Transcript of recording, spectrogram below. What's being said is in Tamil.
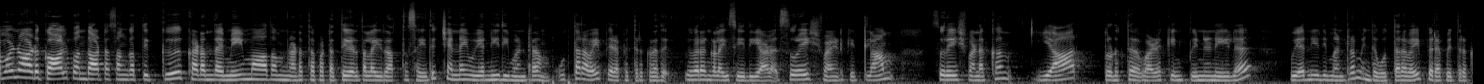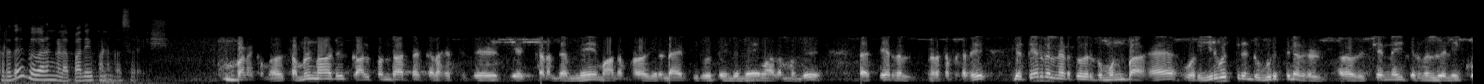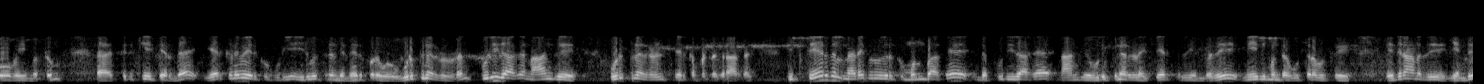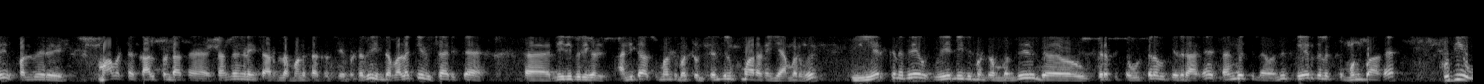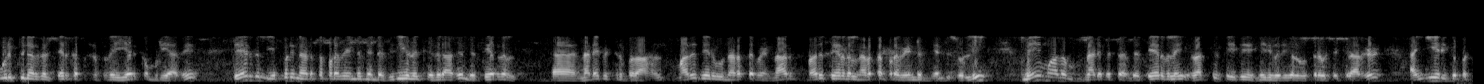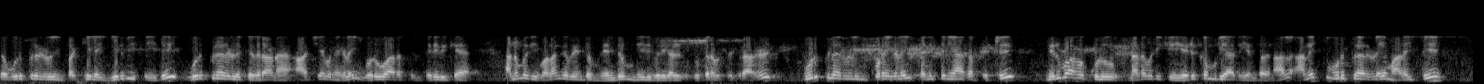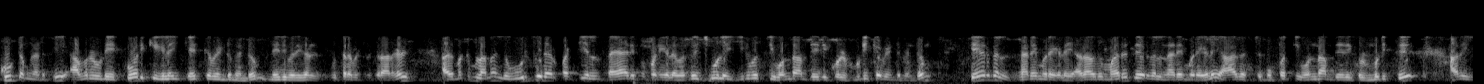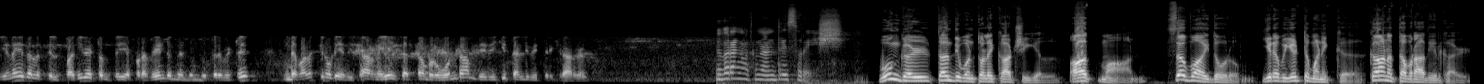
தமிழ்நாடு கால்பந்தாட்ட சங்கத்திற்கு கடந்த மே மாதம் நடத்தப்பட்ட தேர்தலை ரத்து செய்து சென்னை உயர்நீதிமன்றம் உத்தரவை பிறப்பித்திருக்கிறது. விவரங்களை செய்தியாளர் சுரேஷ் கேட்கலாம். சுரேஷ் வணக்கம். யார் தொடுத்த வழக்கின் பின்னணியில் உயர்நீதிமன்றம் இந்த உத்தரவை பிறப்பித்திருக்கிறது? விவரங்களை பதிவு பண்ணுங்க சுரேஷ். வணக்கம். அதாவது தமிழ்நாடு கால்பந்தாட்ட கழகத்துக்கு கடந்த மே மாதம் அதாவது இரண்டாயிரத்தி இருபத்தி ஐந்து மே மாதம் வந்து தேர்தல் நடத்தப்பட்டது. இந்த தேர்தல் நடத்துவதற்கு முன்பாக ஒரு இருபத்தி ரெண்டு உறுப்பினர்கள் அதாவது சென்னை திருநெல்வேலி கோவை மற்றும் திருச்சியைச் சேர்ந்த ஏற்கனவே இருக்கக்கூடிய இருபத்தி ரெண்டு நெருப்புற உறுப்பினர்களுடன் புதிதாக நான்கு உறுப்பினர்கள் சேர்க்கப்பட்டிருக்கிறார்கள். இத்தேர்தல் நடைபெறுவதற்கு முன்பாக இந்த புதிதாக நான்கு உறுப்பினர்களை சேர்த்தது என்பது நீதிமன்ற உத்தரவுக்கு எதிரானது என்று பல்வேறு மாவட்ட கால்பந்தாட்ட சங்கங்களின் சார்பில் மனு தாக்கல் செய்யப்பட்டது. இந்த வழக்கை விசாரித்த நீதிபதிகள் அனிதா சுமந்த் மற்றும் செந்தில்குமார் அடங்கிய அமர்வு ஏற்கனவே உயர்நீதிமன்றம் வந்து இந்த பிறப்பித்த உத்தரவுக்கு எதிராக சங்கத்தில் வந்து தேர்தலுக்கு முன்பாக புதிய உறுப்பினர்கள் சேர்க்கப்பட்டிருப்பதை ஏற்க முடியாது. தேர்தல் எப்படி நடத்தப்பட வேண்டும் என்ற விதிகளுக்கு எதிராக இந்த தேர்தல் நடைபெற்றிருப்பதாக மறு தேர்வு நடத்த வேண்டாம் மறு தேர்தல் நடத்தப்பட வேண்டும் என்று சொல்லி மே மாதம் நடைபெற்ற அந்த தேர்தலை ரத்து செய்து நீதிபதிகள் உத்தரவிட்டிருக்கிறார்கள். அங்கீகரிக்கப்பட்ட உறுப்பினர்களின் பட்டியலை இறுதி செய்து உறுப்பினர்களுக்கு எதிரான ஆட்சேபனைகளை ஒரு வாரத்தில் தெரிவிக்க அனுமதி வழங்க வேண்டும் என்றும் நீதிபதிகள் உத்தரவிட்டிருக்கிறார்கள். உறுப்பினர்களின் குறைகளை தனித்தனியாக பெற்று நிர்வாக குழு நடவடிக்கை எடுக்க முடியாது என்பதனால் அனைத்து உறுப்பினர்களையும் அழைத்து கூட்டம் நடத்தி அவர்களுடைய கோரிக்கைகளை கேட்க வேண்டும் என்றும் நீதிபதிகள் உத்தரவிட்டிருக்கிறார்கள். அது மட்டும் இல்லாமல் இந்த உறுப்பினர் பட்டியல் தயாரிப்பு பணிகளை வந்து ஜூலை இருபத்தி ஒன்றாம் தேதிக்குள் முடிக்க வேண்டும் என்றும் தேர்தல் நடைமுறைகளை அதாவது மறு தேர்தல் நடைமுறைகளை ஆகஸ்ட் முப்பத்தி ஒன்றாம் தேதிக்குள் முடித்து அதை இணையதளத்தில் பதிவேற்றம் செய்யப்பட வேண்டும் என்றும் உத்தரவிட்டு இந்த வழக்கினுடைய விசாரணையை செப்டம்பர் ஒன்றாம் தேதிக்கு தள்ளி வைத்திருக்கிறார்கள். விவரங்களுக்கு நன்றி சுரேஷ். உங்கள் தந்திவன் தொலைக்காட்சியில் ஆத்மான். செவ்வாய்தோறும் இரவு எட்டு மணிக்கு காணத் தவறாதீர்கள்.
